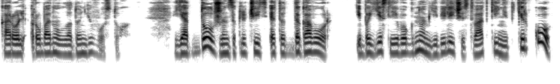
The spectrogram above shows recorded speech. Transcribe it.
Король рубанул ладонью воздух. Я должен заключить этот договор, ибо если его гномье величество откинет кирку,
